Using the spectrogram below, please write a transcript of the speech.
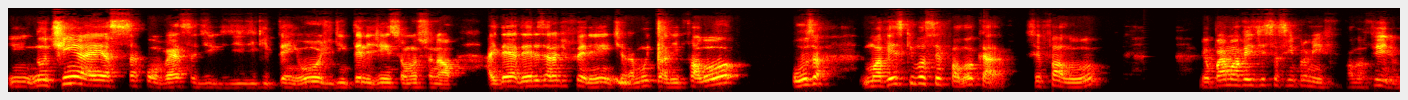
e não tinha essa conversa de, de, de, que tem hoje, de inteligência emocional. A ideia deles era diferente, era muito ali. Falou, usa. Uma vez que você falou, cara, você falou. Meu pai uma vez disse assim para mim: falou, filho,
